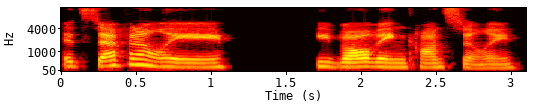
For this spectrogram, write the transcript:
it's definitely evolving constantly.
